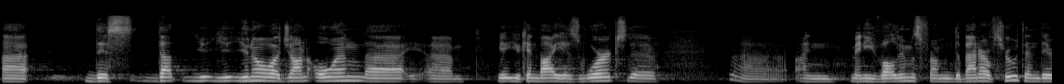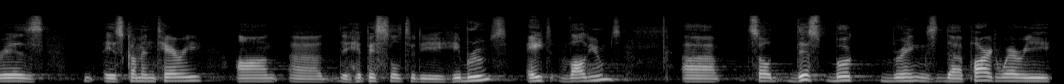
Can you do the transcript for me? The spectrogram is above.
Uh, this that you, you know uh, John Owen. Uh, um, you, you, can buy his works the, uh, in many volumes from the Banner of Truth, and there is his commentary on uh, the Epistle to the Hebrews, eight volumes. so this book brings the part where he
